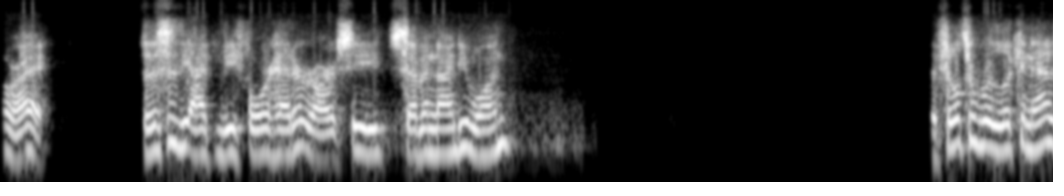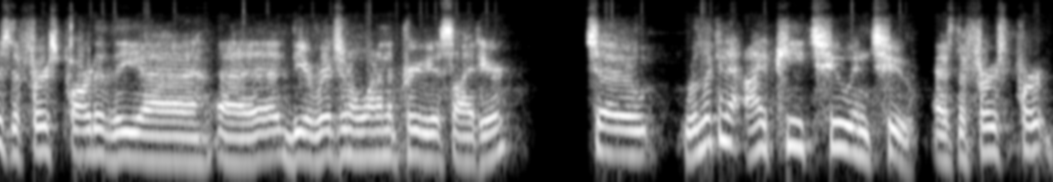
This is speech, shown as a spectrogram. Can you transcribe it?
All right. So this is the IPv4 header, RFC791. The filter we're looking at is the first part of the, uh, uh, the original one on the previous slide here. So we're looking at IP2 and 2 as the first por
